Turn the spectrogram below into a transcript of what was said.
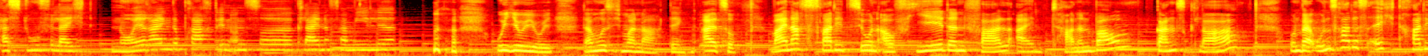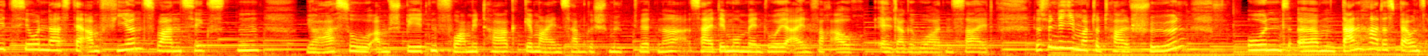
hast du vielleicht neu reingebracht in unsere kleine Familie? Uiuiui, da muss ich mal nachdenken. Also, Weihnachtstradition auf jeden Fall ein Tannenbaum, ganz klar. Und bei uns hat es echt Tradition, dass der am 24 ja, so am späten Vormittag gemeinsam geschmückt wird, ne? seit dem Moment, wo ihr einfach auch älter geworden seid. Das finde ich immer total schön. Und ähm, dann hat es bei uns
